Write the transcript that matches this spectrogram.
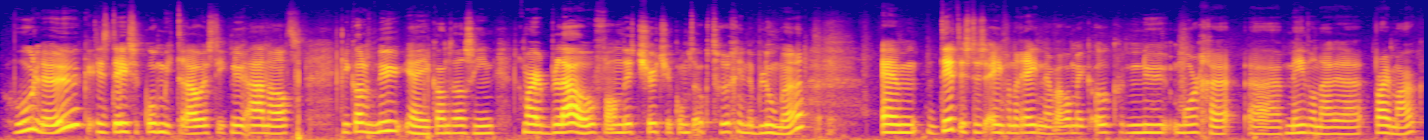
Hoe leuk is deze combi trouwens die ik nu aan had. Je kan het nu, ja je kan het wel zien. Maar het blauw van dit shirtje komt ook terug in de bloemen. En dit is dus een van de redenen waarom ik ook nu morgen eh, mee wil naar de Primark.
